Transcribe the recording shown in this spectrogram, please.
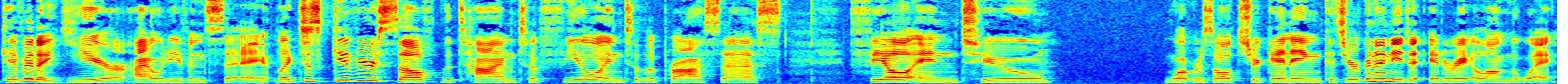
Give it a year, I would even say. Like, just give yourself the time to feel into the process, feel into what results you're getting, because you're going to need to iterate along the way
